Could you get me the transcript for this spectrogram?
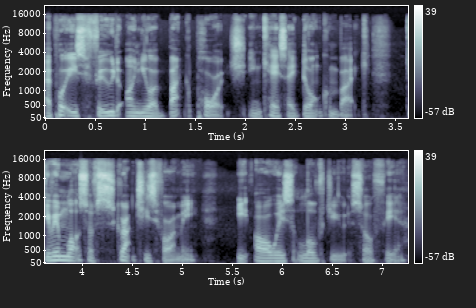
I put his food on your back porch in case I don't come back. Give him lots of scratches for me. He always loved you, Sophia.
